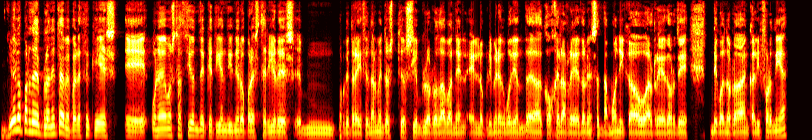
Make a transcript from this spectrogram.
Yo la parte del planeta me parece que es eh, una demostración de que tienen dinero para exteriores, em, porque tradicionalmente estos siempre lo rodaban en, lo primero que podían eh, coger alrededor en Santa Mónica o alrededor de, cuando rodaban en California.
